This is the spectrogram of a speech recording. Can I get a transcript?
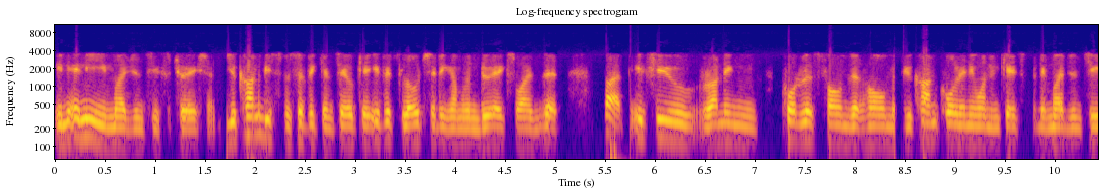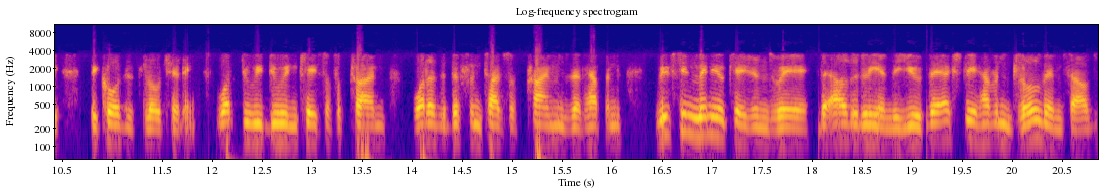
in any emergency situation. You can't be specific and say, okay, if it's load shedding, I'm going to do X, Y, and Z. But if you're running cordless phones at home, if you can't call anyone in case of an emergency because it's load shedding, what do we do in case of a crime? What are the different types of crimes that happen? We've seen many occasions where the elderly and the youth, they actually haven't drilled themselves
